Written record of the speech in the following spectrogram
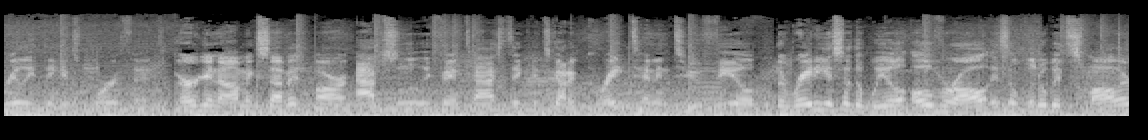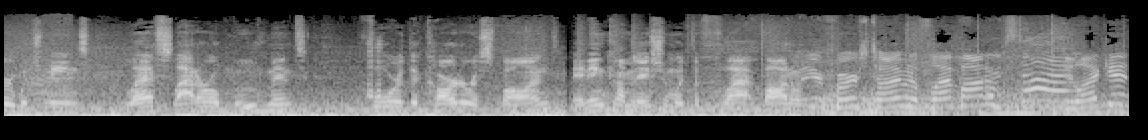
really think it's worth it. Ergonomics of it are absolutely fantastic. It's got a great 10 and 2 feel. The radius of the wheel overall is a little bit smaller, which means less lateral movement for the car to respond. And in combination with the flat bottom, Your first time in a flat bottom? Do you like it?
